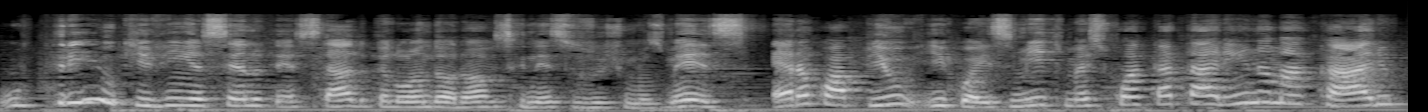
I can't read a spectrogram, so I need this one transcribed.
o trio que vinha sendo testado pelo Andonovski nesses últimos meses era com a Pil e com a Smith, mas com a Catarina Macário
